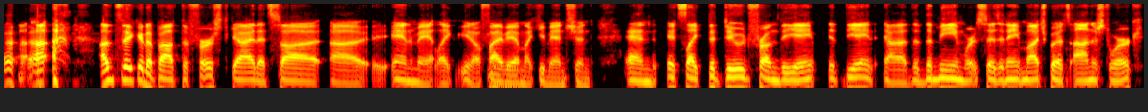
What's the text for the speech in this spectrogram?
uh, uh, I'm thinking about the first guy that saw uh, anime at like you know 5 Mhm. a.m. like you mentioned, and it's like the dude from the ain't the ain't uh, the, the meme where it says it ain't much but it's honest work,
